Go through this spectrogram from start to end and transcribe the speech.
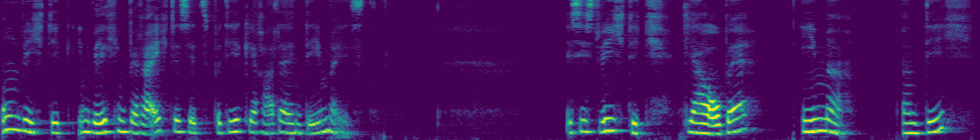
unwichtig, in welchem Bereich das jetzt bei dir gerade ein Thema ist. Es ist wichtig, glaube immer an dich,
